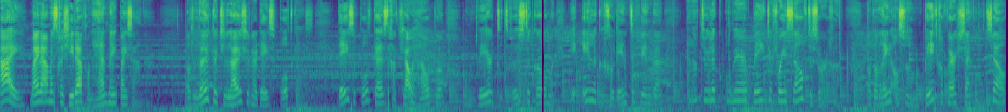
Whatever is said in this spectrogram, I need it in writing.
Hi, mijn naam is Rashida van Handmade by Sana. Wat leuk dat je luistert naar deze podcast. Deze podcast gaat jou helpen om weer tot rust te komen, je innerlijke godin te vinden en natuurlijk om weer beter voor jezelf te zorgen. Want alleen als we een betere versie zijn van onszelf,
